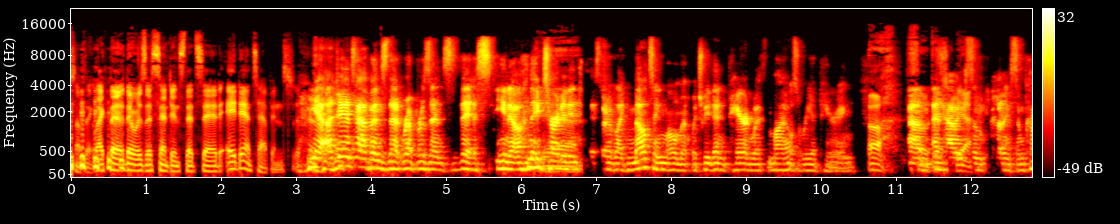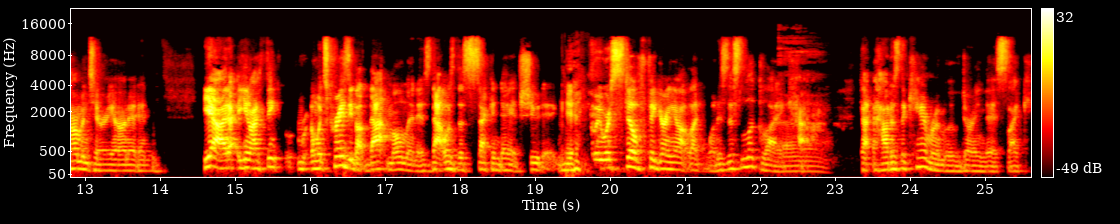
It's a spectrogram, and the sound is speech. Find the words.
something. like there, there was a sentence that said a dance happens. yeah, a dance happens that represents this, you know, and they turned it into this sort of like melting moment, which we then paired with Miles reappearing Ugh, um, so and having yeah. some having some commentary on it. And yeah, I, you know, I think what's crazy about that moment is that was the second day of shooting. Yeah. we were still figuring out like what does this look like? how, that, how does the camera move during this? Like,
